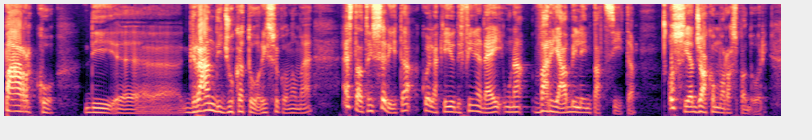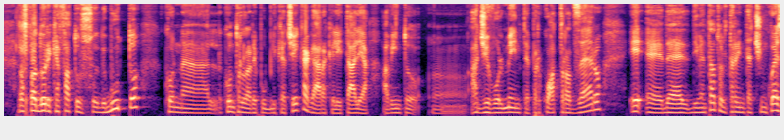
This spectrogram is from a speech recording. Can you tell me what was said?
parco di eh, grandi giocatori, secondo me, è stata inserita quella che io definirei una variabile impazzita, ossia Giacomo Raspadori. Raspadori che ha fatto il suo debutto con, eh, contro la Repubblica Ceca, gara che l'Italia ha vinto eh, agevolmente per 4-0 ed è diventato il 35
